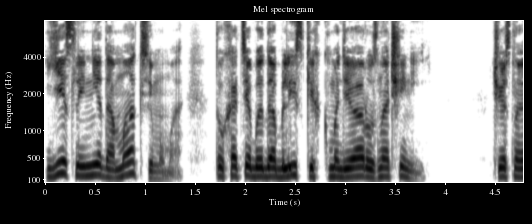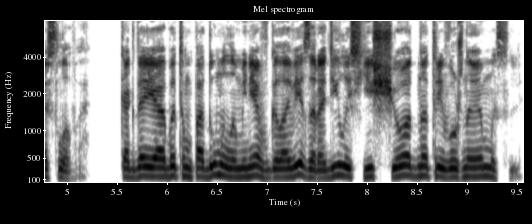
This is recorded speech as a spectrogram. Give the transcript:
если не до максимума, то хотя бы до близких к Мадиару значений. Честное слово, когда я об этом подумал, у меня в голове зародилась еще одна тревожная мысль.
